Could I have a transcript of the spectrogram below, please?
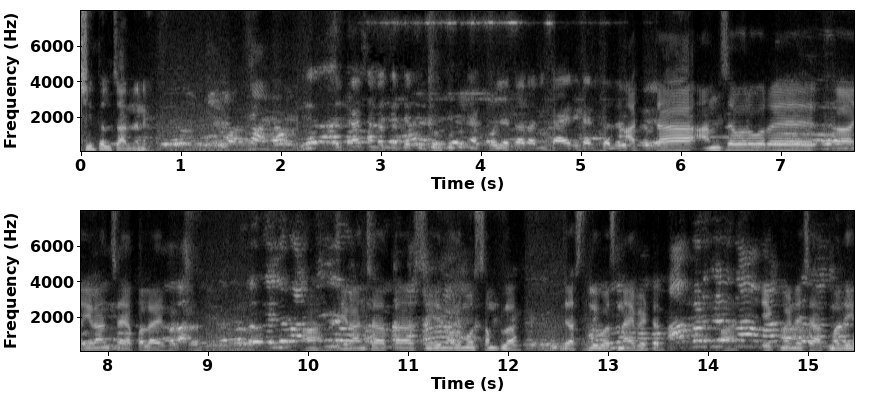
शीतल चांदणे. तर काय सांगा सध्या कुठून कुठून ऍपल येतात आणि काय रेट आहे कलर आता आमच्या बरोबर इराणचा ॲपल आहे फक्त. हां इराणचा आता सीजन ऑलमोस्ट संपला. जास्त दिवस नाही भेटत. एक महिन्याच्या आतमध्ये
